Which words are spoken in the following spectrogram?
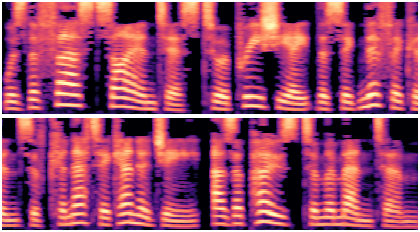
was the first scientist to appreciate the significance of kinetic energy, as opposed to momentum.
